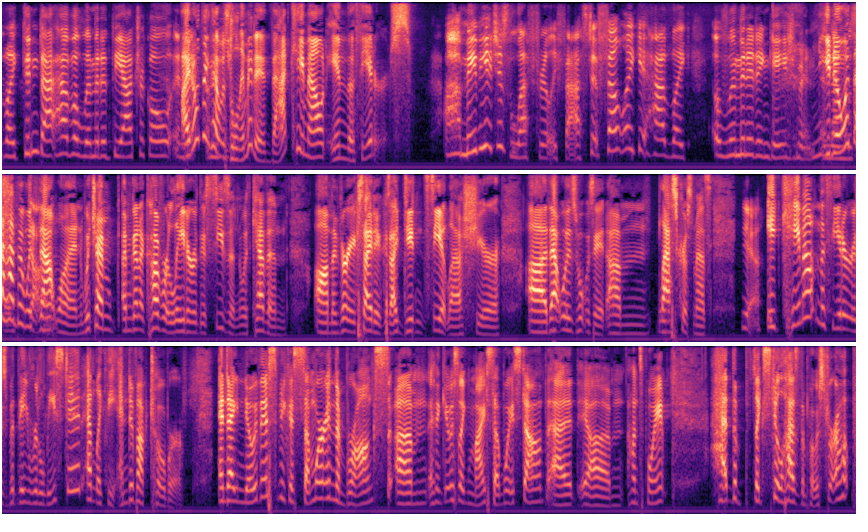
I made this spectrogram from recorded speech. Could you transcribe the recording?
like didn't that have a limited theatrical? I don't think that was limited. That came out in the theaters. Uh, maybe it just left really fast. It felt like it had like a limited engagement. You know what that like, happened with that one, which I'm I'm going to cover later this season with Kevin. Um, I'm very excited because I didn't see it last year. Uh, that was what was it? Um, last Christmas. Yeah. It came out in the theaters, but they released it at like the end of October. And I know this because somewhere in the Bronx, um, I think it was like my subway stop at um, Hunts Point, had the like still has the poster up,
